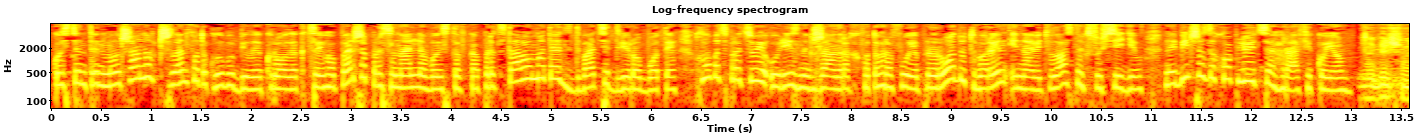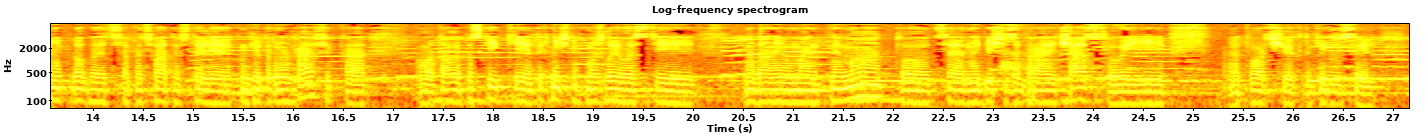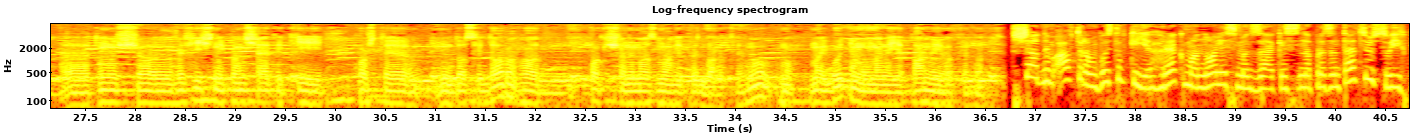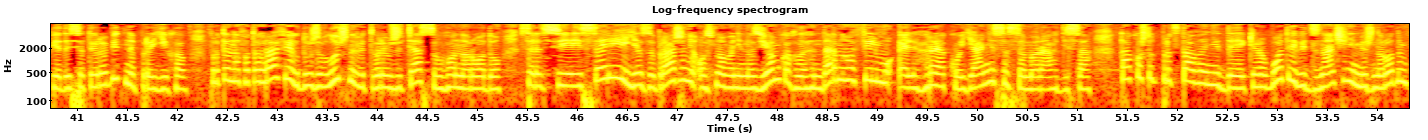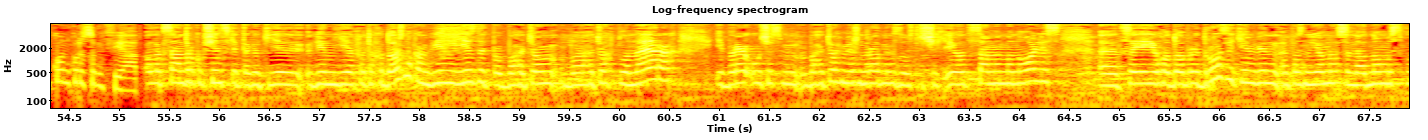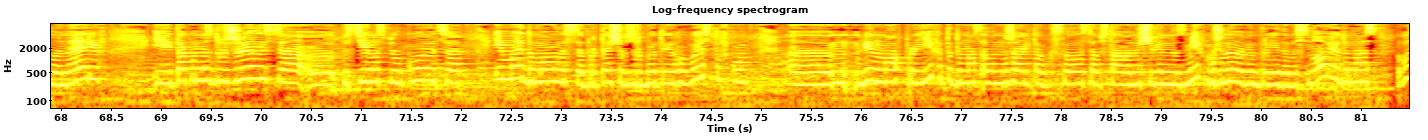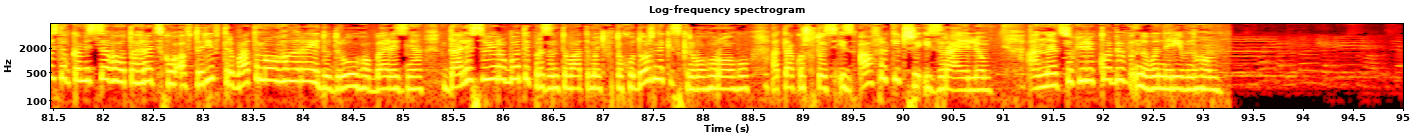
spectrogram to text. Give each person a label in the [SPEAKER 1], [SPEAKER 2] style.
[SPEAKER 1] Костянтин Молчанов – член фотоклубу Білий кролик. Це його перша персональна виставка. Представив митець 22 роботи. Хлопець працює у різних жанрах, фотографує природу, тварин і навіть власних сусідів. Найбільше захоплюється графікою.
[SPEAKER 2] Найбільше мені подобається працювати в стилі комп'ютерна графіка, от, але оскільки технічних можливостей на даний момент нема, то це найбільше забирає часу і творчих таких зусиль. Е, Тому що графічний планшет, який коштує досить дорого, поки що нема змоги придбати. Ну, в майбутньому у мене є плани його придбати.
[SPEAKER 1] Ще одним автором виставки є грек Маноліс Медзакіс. На презентацію своїх 50 робіт не приїхав. Проте на фотографіях дуже влучно відтворив життя свого народу. Серед всієї серії є зображення, основані на зйомках легендарного фільму Ель Греко Яніса Семарагдіса. Також тут представлені деякі роботи, відзначені міжнародним конкурсом ФІАП.
[SPEAKER 3] Олександр Купчинський, так як є, він є фотохудожником, він їздить по багатьом багатьох пленерах і бере участь в багатьох міжнародних зустрічах. І от саме Маноліс е, це є його добрий друг, з яким він познайомився на одному з пленерів. І так вони здружилися, е, постійно спілкуються. І ми домовилися про те, щоб зробити його виставку. Е, Він мав приїхати до нас, але на жаль, так склалися обставини, що він не зміг. Можливо, він приїде весною до нас.
[SPEAKER 1] Виставка місцевого та грецького авторів триватиме у галереї до 2 березня. Далі свої роботи презентуватимуть фотохудожники з Кривого Рогу, а також хтось із Африки чи Ізраїлю. Анна Цукюрікобів, новини Рівного.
